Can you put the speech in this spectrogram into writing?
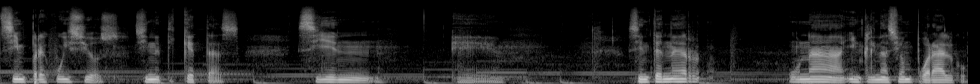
sin prejuicios, sin etiquetas, sin, eh, sin tener una inclinación por algo,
